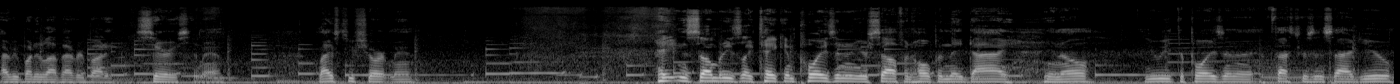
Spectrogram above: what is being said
Everybody love everybody. Seriously, man. Life's too short, man. Hating somebody's like taking poison in yourself and hoping they die, you know? You eat the poison and it festers inside you.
